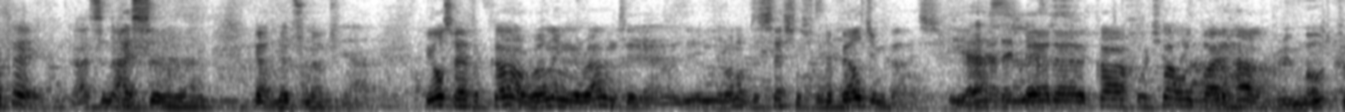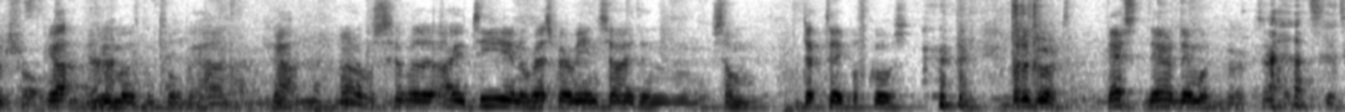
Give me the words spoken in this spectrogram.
Okay, that's a nice. Uh, yeah, that's a nice one. We also have a car running around uh, in one of the sessions from the Belgium guys. Yes. They had a car powered by HANA. Remote control. Yeah, remote control by HANA. Yeah, well, it was uh, IoT and a Raspberry inside and some duct tape, of course. but it worked. There's, their demo worked. That's, that's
